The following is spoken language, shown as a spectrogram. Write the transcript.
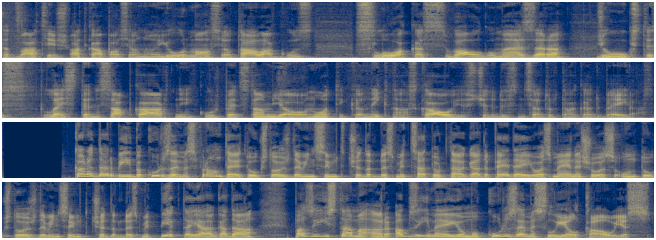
kad vācieši atkāpās jau no jūrmālas, jau tālāk uz slokas, valguma ezera, džūkstes, lestenes apkārtni, kur pēc tam jau notika niknās kaujas 44. gada beigās. Kara darbība Kurzemes frontē 1944. gada pēdējos mēnešos un 1945. gadā pazīstama ar apzīmējumu Kurzemes lielkaujas.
